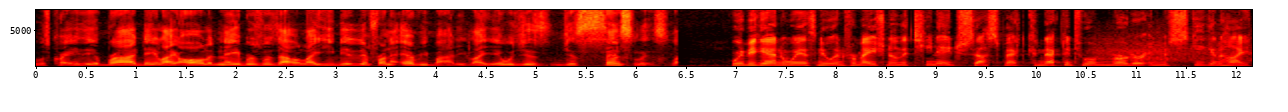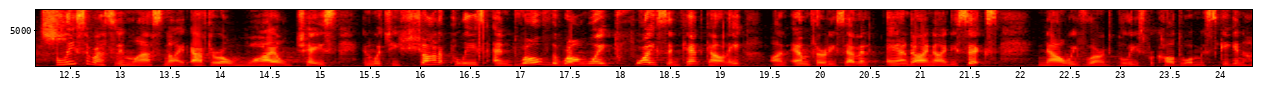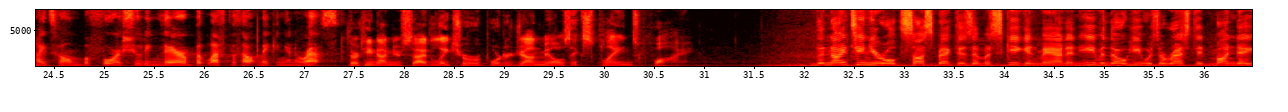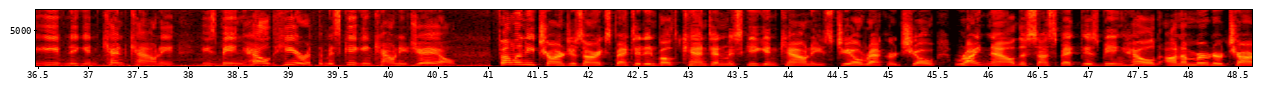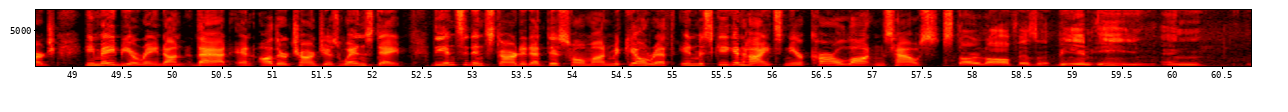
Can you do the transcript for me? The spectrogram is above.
It was crazy. A broad daylight, all the neighbors was out. Like he did it in front of everybody. Like it was just just senseless. We begin with new information on the teenage suspect connected to a murder in Muskegon Heights. Police arrested him last night after a wild chase in which he shot at police and drove the wrong way twice in Kent County on M37 and I-96. Now we've learned police were called to a Muskegon Heights home before a shooting there, but left without making an arrest. 13 on your side, Lakeshore reporter John Mills explains why. The 19 year old suspect is a Muskegon man, and even though he was arrested Monday evening in Kent County, he's being held here at the Muskegon County Jail. Felony charges are expected in both Kent and Muskegon counties. Jail records show right now the suspect is being held on a murder charge. He may be arraigned on that and other charges Wednesday. The incident started at this home on McIlwraith in Muskegon Heights near Carl Lawton's house. Started off as a B&E and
